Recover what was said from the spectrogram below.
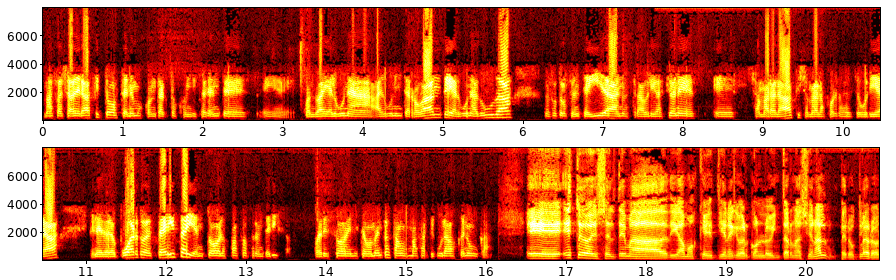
más allá de la AFI, todos tenemos contactos con diferentes, eh, cuando hay alguna algún interrogante, alguna duda, nosotros enseguida nuestra obligación es, es llamar a la AFI, llamar a las fuerzas de seguridad en el aeropuerto de Ceiza y en todos los pasos fronterizos. Por eso en este momento estamos más articulados que nunca. Eh, esto es el tema, digamos, que tiene que ver con lo internacional, pero claro,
